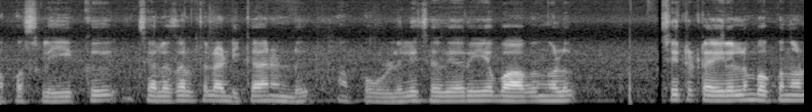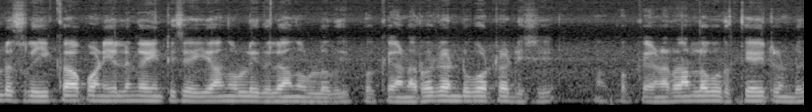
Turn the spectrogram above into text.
അപ്പോൾ സ്ലീക്ക് ചില സ്ഥലത്തിൽ അടിക്കാനുണ്ട്. അപ്പോൾ ഉള്ളിൽ ചെറിയ ചെറിയ ഭാഗങ്ങൾ വെച്ചിട്ട് ടൈലെല്ലാം വെക്കുന്നതുകൊണ്ട് സ്ലീക്ക് ആ പണിയെല്ലാം കഴിഞ്ഞിട്ട് ചെയ്യാമെന്നുള്ള ഇതിലാണുള്ളത്. ഇപ്പോൾ കിണർ രണ്ട് കോട്ടടിച്ച് അപ്പോൾ കിണർ നല്ല വൃത്തിയായിട്ടുണ്ട്.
